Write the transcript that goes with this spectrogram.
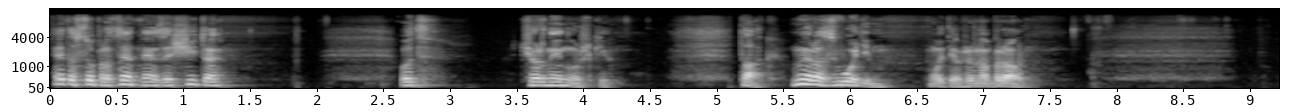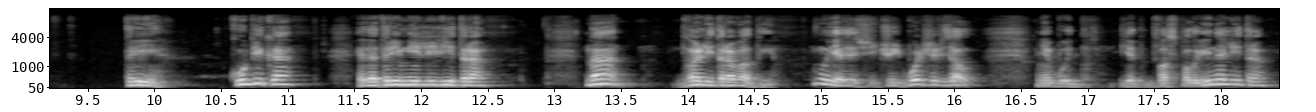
Это стопроцентная защита от черной ножки. Так, мы разводим вот я уже набрал 3 кубика, это 3 миллилитра, на 2 литра воды. Ну, я здесь чуть больше взял, у меня будет где-то 2,5 литра.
